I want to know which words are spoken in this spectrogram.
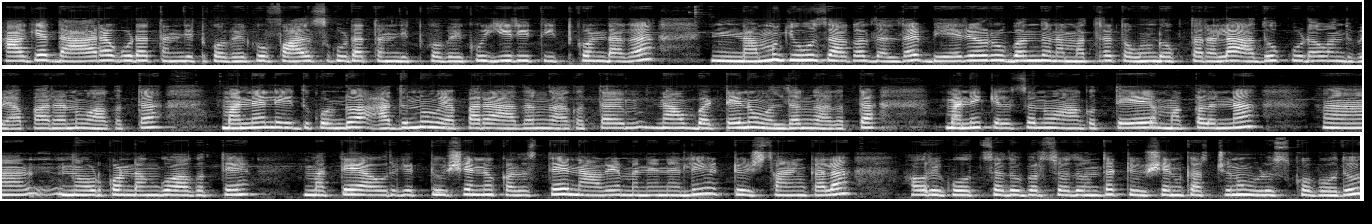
ಹಾಗೆ ದಾರ ಕೂಡ ತಂದಿಟ್ಕೋಬೇಕು ಫಾಲ್ಸ್ ಕೂಡ ತಂದಿಟ್ಕೋಬೇಕು. ಈ ರೀತಿ ಇಟ್ಕೊಂಡಾಗ ನಮಗೆ ಯೂಸ್ ಆಗೋದಲ್ಲದೆ ಬೇರೆಯವರು ಬಂದು ನಮ್ಮ ಹತ್ರ ತೊಗೊಂಡು ಹೋಗ್ತಾರಲ್ಲ, ಅದು ಕೂಡ ಒಂದು ವ್ಯಾಪಾರನೂ ಆಗುತ್ತೆ? ಮನೇಲಿ ಇದ್ದುಕೊಂಡು ಅದನ್ನು ವ್ಯಾಪಾರ ಆದಂಗೆ ಆಗುತ್ತೆ? ನಾವು ಬಟ್ಟೆನೂ ಹೊಲ್ದಂಗೆ ಆಗುತ್ತೆ? ಮನೆ ಕೆಲಸನೂ ಆಗುತ್ತೆ? ಮಕ್ಕಳನ್ನು ನೋಡ್ಕೊಂಡಂಗೂ ಆಗುತ್ತೆ? ಮತ್ತು ಅವರಿಗೆ ಟ್ಯೂಷನ್ನು ಕಳಿಸ್ದೆ ನಾವೇ ಮನೆಯಲ್ಲಿ ಟ್ಯೂ ಸಾಯಂಕಾಲ ಅವ್ರಿಗೆ ಓದಿಸೋದು, ಬರ್ಸೋದು ಅಂತ ಟ್ಯೂಷನ್ ಖರ್ಚು ಉಳಿಸ್ಕೋಬೋದು.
